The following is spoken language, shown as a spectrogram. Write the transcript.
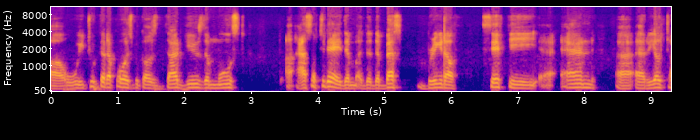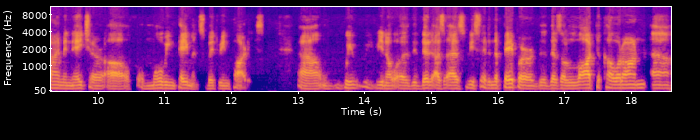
Uh, we took that approach because that gives the most, uh, as of today, the, the, the best breed of safety and a real time in nature of moving payments between parties. Um, we, you know, uh, there, as, as we said in the paper, there's a lot to cover on uh,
